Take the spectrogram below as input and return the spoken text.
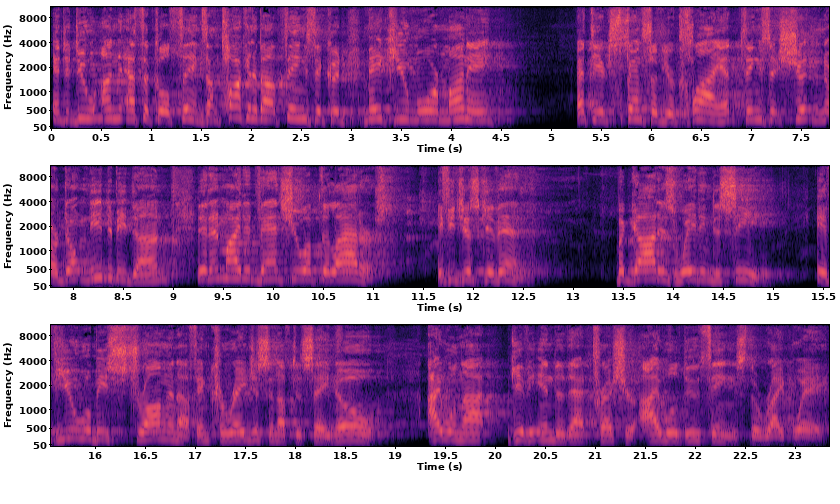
and to do unethical things. I'm talking about things that could make you more money at the expense of your client, things that shouldn't or don't need to be done, then it might advance you up the ladder if you just give in. But God is waiting to see if you will be strong enough and courageous enough to say, No, I will not give in to that pressure. I will do things the right way.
